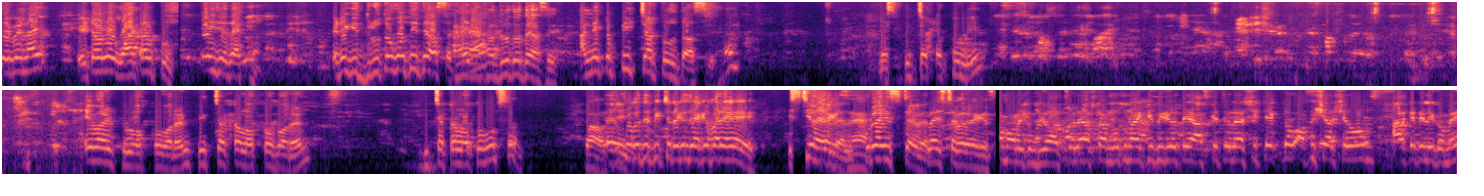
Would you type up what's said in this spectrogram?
সেভেন আই এটা হলো ওয়াটার প্রুফ এই যে দেখেন। এটা কি দ্রুত গতিতে আছে তাই হ্যাঁ না? এখন দ্রুততে আছে। আমি একটা পিকচার তুলতে আছে হ্যাঁ পিকচারটা তুলি। এবার একটু লক্ষ্য করেন পিকচারটা লক্ষ্য করেন। পিকচারটা লক্ষ্য করছেন? বাহ দ্রুত গতিতে পিকচারটা কিন্তু একেবারে হয়ে গেল। পুরো স্টেবল স্টেবল গেছে। আসসালামু আলাইকুম ভিউয়ার চলে আসলাম নতুন আরেকটি ভিডিওতে। আজকে চলে আসি টেকনো অফিসিয়াল শোরুম আরকে টেলিকমে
